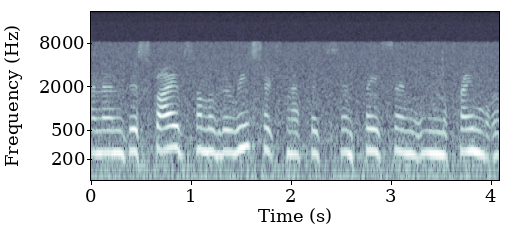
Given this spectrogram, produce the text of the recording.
and then describe some of the research methods and place them in the framework.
